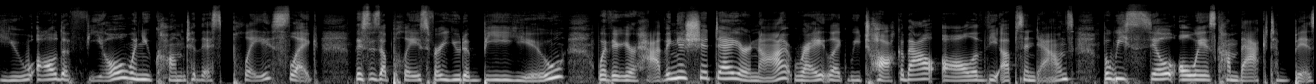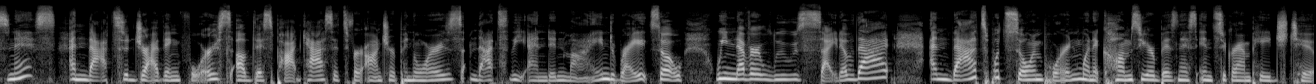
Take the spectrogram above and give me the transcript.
you all to feel when you come to this place. Like this is a place for you to be you, whether you're having a shit day or not, right? Like we talk about all of the ups and downs, but we still always come back to business. And that's the driving force of this podcast. It's for entrepreneurs. That's the end in mind, right? So we never lose sight of that. And that's what's so important when it comes to your business Instagram page, too.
